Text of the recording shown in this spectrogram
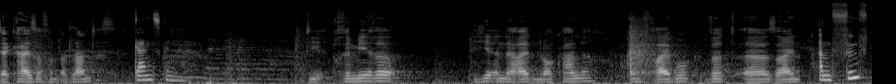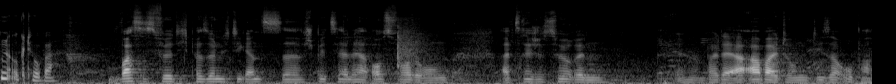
Der Kaiser von Atlantis. Ganz genau. Die Premiere hier in der alten Lokhalle in Freiburg wird äh, sein. Am 5. Oktober. Was ist für dich persönlich die ganz äh, spezielle Herausforderung als Regisseurin äh, bei der Erarbeitung dieser Oper?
